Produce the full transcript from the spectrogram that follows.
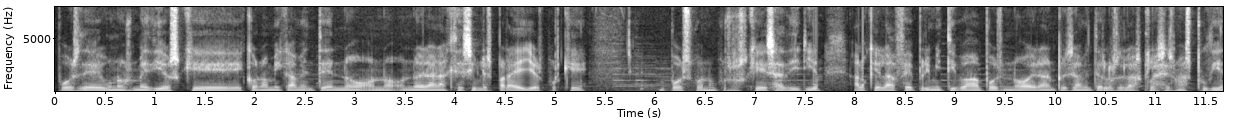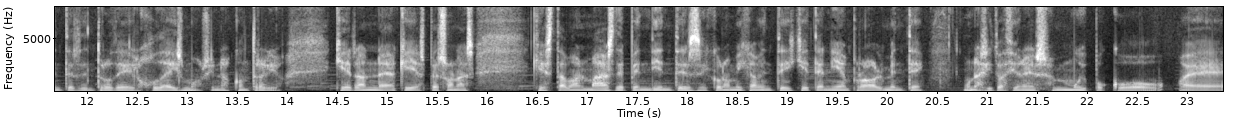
pues de unos medios que económicamente no, no, no eran accesibles para ellos porque pues bueno, pues los que se adhirían a lo que la fe primitiva pues no eran precisamente los de las clases más pudientes dentro del judaísmo, sino al contrario, que eran aquellas personas que estaban más dependientes económicamente y que tenían probablemente unas situaciones muy poco eh,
